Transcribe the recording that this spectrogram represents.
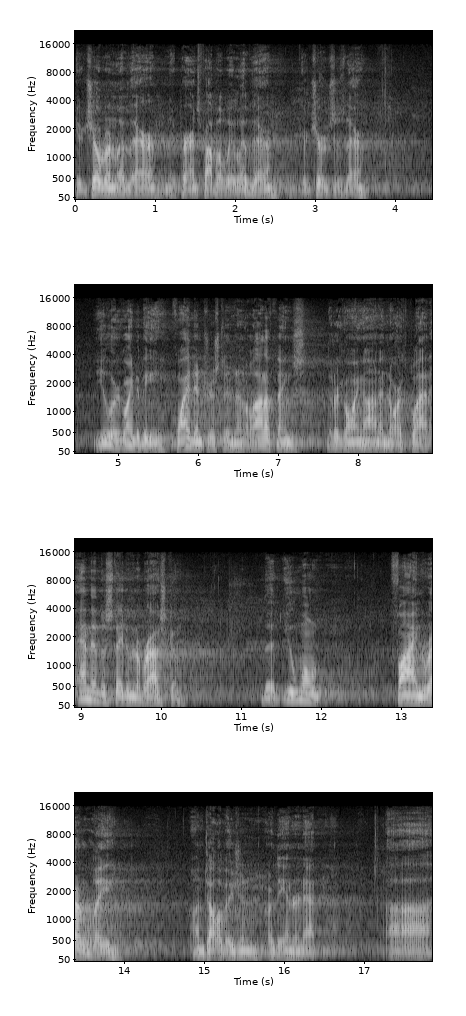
your children live there, your parents probably live there, your church is there. You are going to be quite interested in a lot of things that are going on in North Platte and in the state of Nebraska that you won't find readily on television or the internet. Uh,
